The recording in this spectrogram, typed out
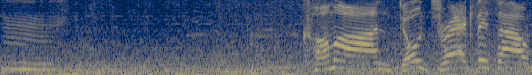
Hmm. Come on, don't drag this out.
